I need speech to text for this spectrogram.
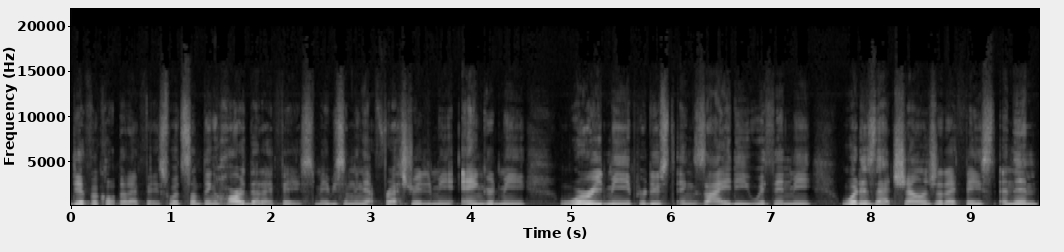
difficult that I face? What's something hard that I face? Maybe something that frustrated me, angered me, worried me, produced anxiety within me. What is that challenge that I faced? And then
